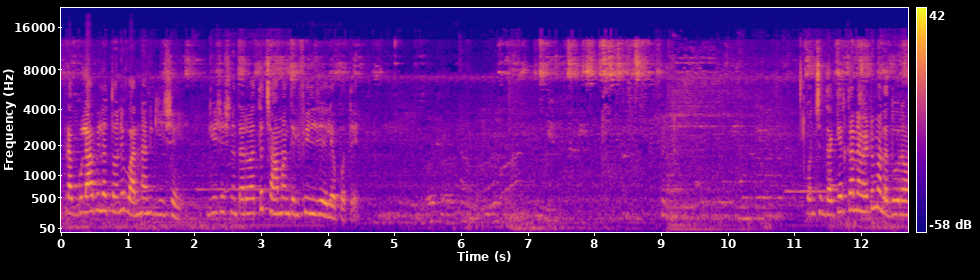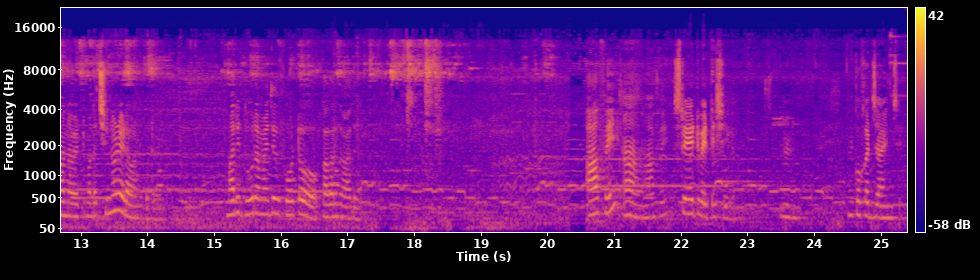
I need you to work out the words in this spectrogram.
ఇప్పుడు ఆ గులాబీలతోని వన్ అని గీసేయి. గీసేసిన తర్వాత చామంతిలు ఫిల్ చేయలేకపోతే. కొంచెం దగ్గర కన్నా పెట్టు మళ్ళీ దూరం అన్న పెట్టు. మళ్ళీ చిన్నోడు ఎడ మరి దూరం అయితే ఫోటో కవర్ కాదు. హాఫ్ అయ్యి హాఫ్ అయ్యి స్ట్రేట్ పెట్టేసి ఇక. ఇంకొకటి జాయిన్ చేయి.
